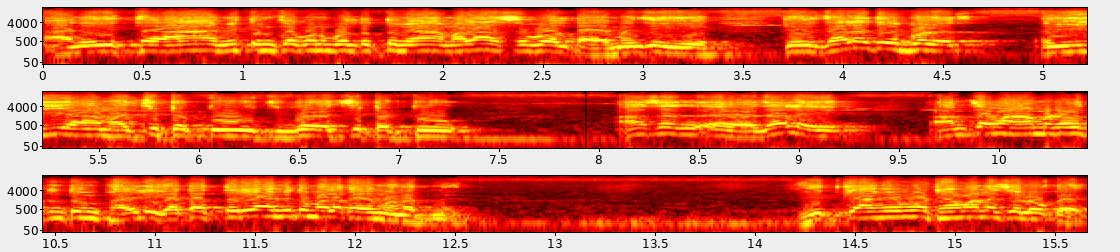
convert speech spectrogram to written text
आणि इथं आम्ही तुमच्याकडून बोलतो तुम्ही आम्हाला असं बोलताय म्हणजे हे- ते झालं ते बळच. ही आम्हाला चिटक तू बळच चिटक तू. असं झालंय. आमच्या महामंडळातून तुम्ही फायली घेतात तरी आम्ही तुम्हाला काही म्हणत नाही. इतके आम्ही मोठ्या मनाचे लोक आहेत.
